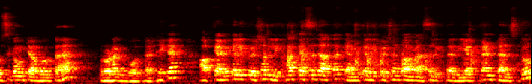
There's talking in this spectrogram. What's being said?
उसी को हम क्या बोलते हैं? प्रोडक्ट बोलते हैं, ठीक है? अब केमिकल इक्वेशन लिखा कैसे जाता है? केमिकल इक्वेशन को हम ऐसे लिखते हैं रिएक्टेंट टेंस टू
